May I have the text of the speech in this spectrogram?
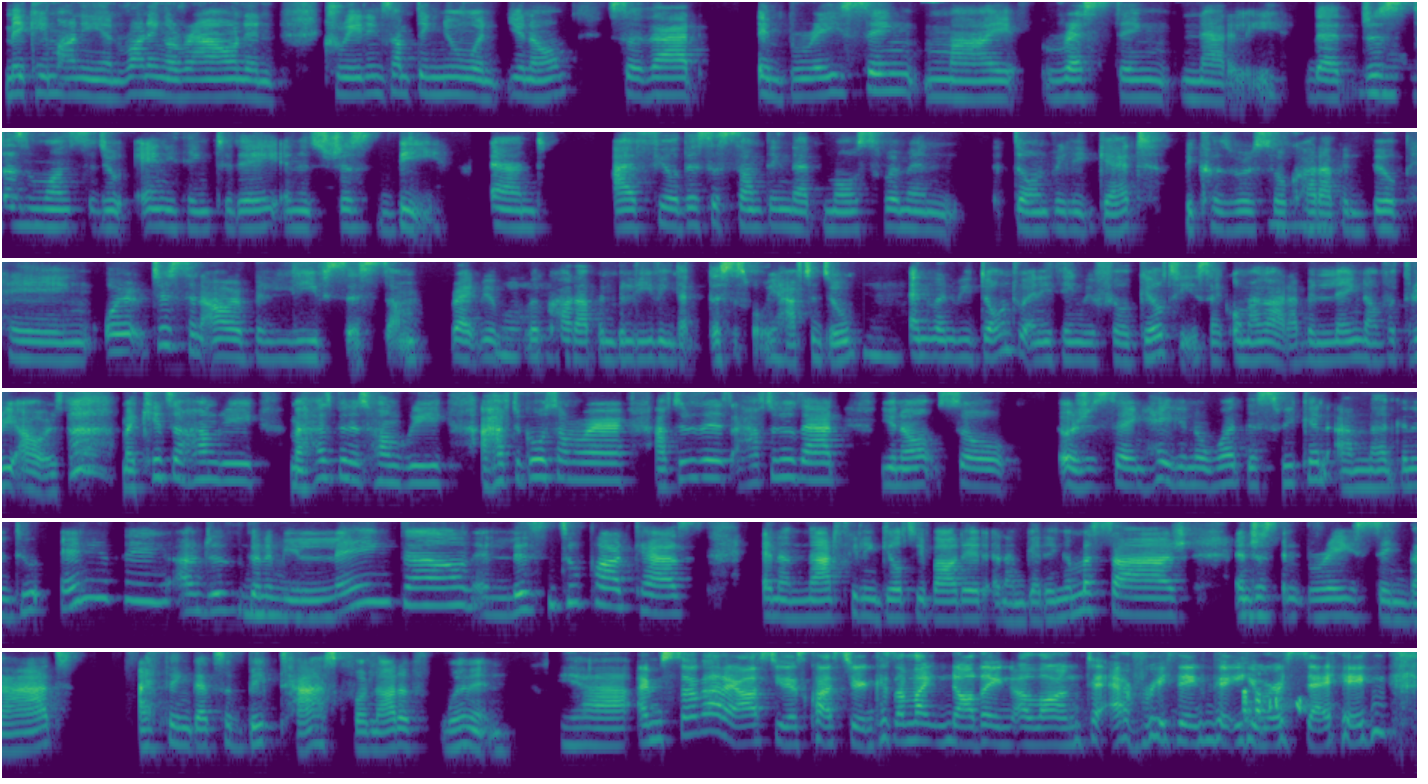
making money and running around and creating something new and you know so that embracing my resting Nathalie that just mm-hmm. doesn't want to do anything today and it's just be. And I feel this is something that most women don't really get because we're so mm-hmm. caught up in bill paying or just in our belief system, right? We're, mm-hmm. we're, caught up in believing that this is what we have to do. Mm-hmm. And when we don't do anything, we feel guilty. It's like, oh my God, I've been laying down for three hours. my kids are hungry. My husband is hungry. I have to go somewhere. I have to do this. I have to do that, you know? So or just saying, hey, you know what, this weekend I'm not going to do anything. I'm just going to be mm. laying down and listen to podcasts and I'm not feeling guilty about it. And I'm getting a massage and just embracing that. I think that's a big task for a lot of women. Yeah, I'm so glad I asked you this question because I'm like nodding along to everything that you were saying. it's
